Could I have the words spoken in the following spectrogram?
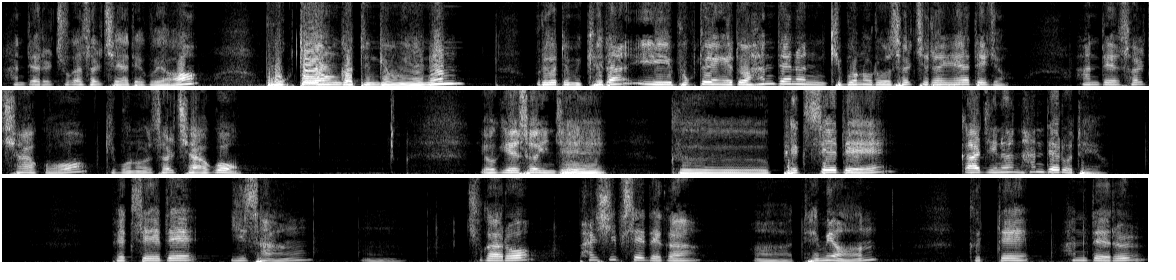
한 대를 추가 설치해야 되고요. 복도형 같은 경우에는 우리가 되면 계단 이 복도형에도 한 대는 기본으로 설치를 해야 되죠. 한 대 설치하고 기본으로 설치하고 여기에서 이제 그 100세대까지는 한 대로 돼요. 100세대 이상 음, 추가로 80세대가 어, 되면 그때 한 대를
